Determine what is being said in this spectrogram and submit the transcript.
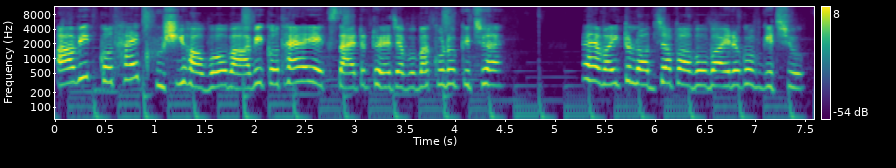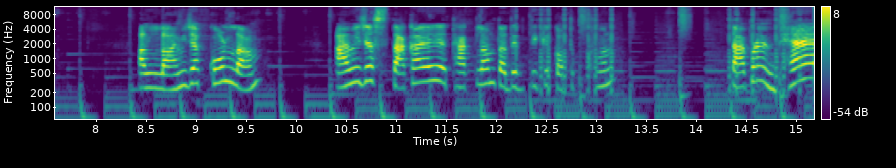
আমি কোথায় খুশি হব বা আমি কোথায় এক্সাইটেড হয়ে যাব বা কোনো কিছু? হ্যাঁ বা একটু লজ্জা পাবো বা এরকম কিছু। আল্লাহ, আমি যা করলাম আমি জাস্ট তাকায় থাকলাম তাদের দিকে কতক্ষণ। তারপর আমি ভ্যাঁ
